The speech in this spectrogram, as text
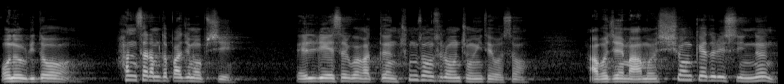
오늘 우리도 한 사람도 빠짐없이 엘리에셀과 같은 충성스러운 종이 되어서 아버지의 마음을 시원케 드릴 수 있는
